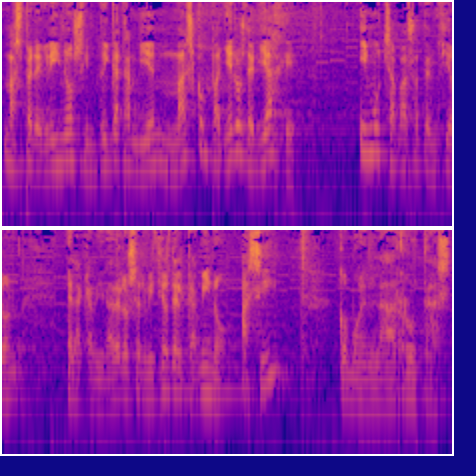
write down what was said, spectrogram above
Más peregrinos implica también más compañeros de viaje y mucha más atención en la calidad de los servicios del camino, así como en las rutas.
